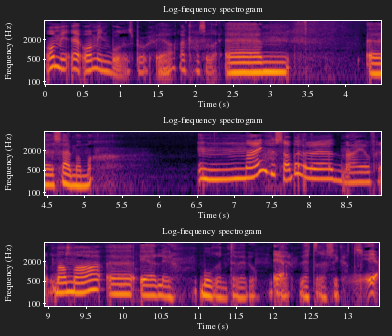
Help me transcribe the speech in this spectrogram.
Og min, eh, og min bonusbror. Ja. Akkurat som deg. Um, uh, så er mamma. Mm, nei, du sa bare meg og Fredrik. Mamma, uh, Eli, moren til Vebjørn. Det Ja. vet dere sikkert. Ja.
